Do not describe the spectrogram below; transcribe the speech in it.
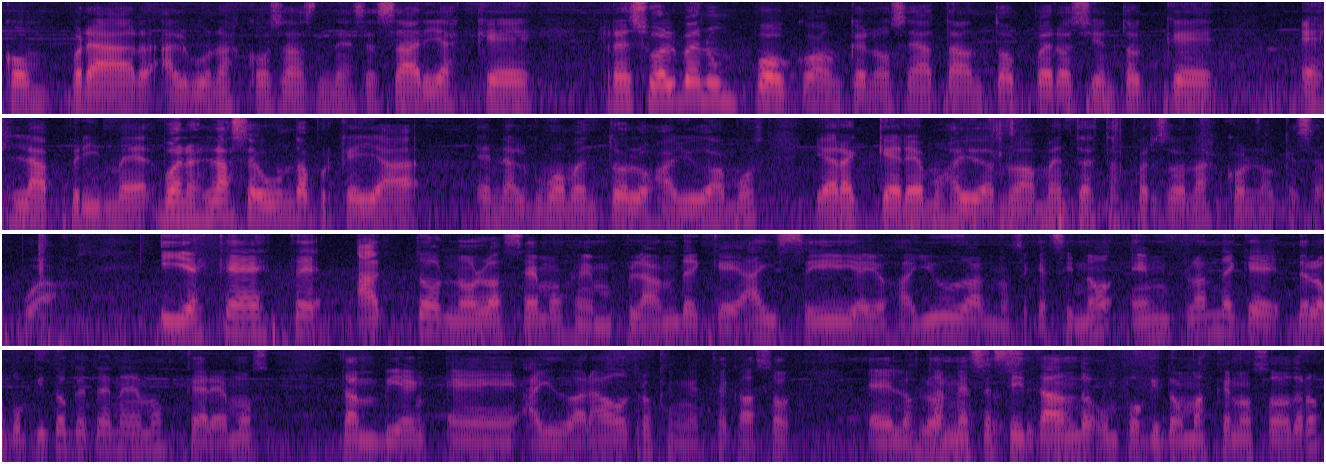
comprar algunas cosas necesarias que resuelven un poco, aunque no sea tanto, pero siento que es la primera, bueno, es la segunda porque ya en algún momento los ayudamos y ahora queremos ayudar nuevamente a estas personas con lo que se pueda. Y es que este acto no lo hacemos en plan de que, ay, sí, ellos ayudan, no sé qué, sino en plan de que de lo poquito que tenemos queremos también eh, ayudar a otros que en este caso eh, lo están necesitando un poquito más que nosotros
